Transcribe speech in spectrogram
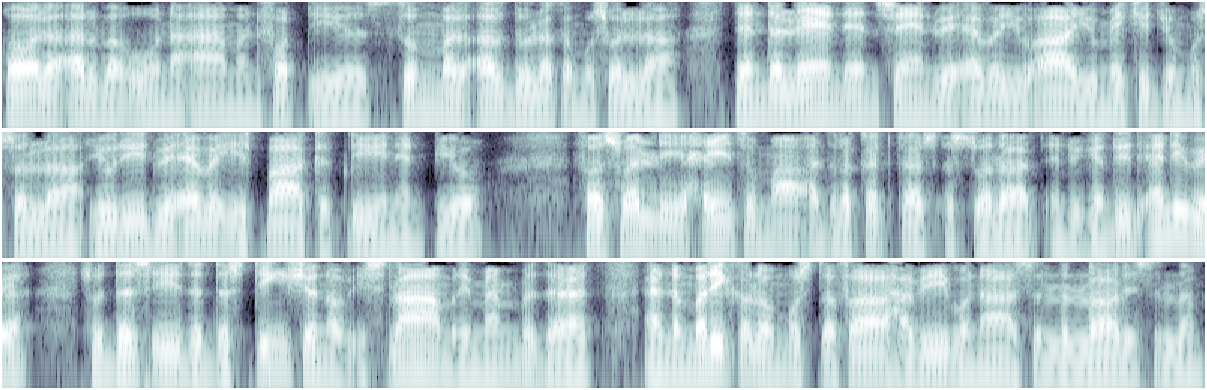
قال أربعون عاما 40 years ثم الأرض لك مصلى then the land and sand wherever you are you make it your musalla you read wherever is park clean and pure فَصَلِّ حَيْثُ مَا أَدْرَكَتْكَ الصَّلَاةِ And you can read anywhere. So this is the distinction of Islam, remember that. And the miracle of Mustafa Habibuna sallallahu alayhi wasallam.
